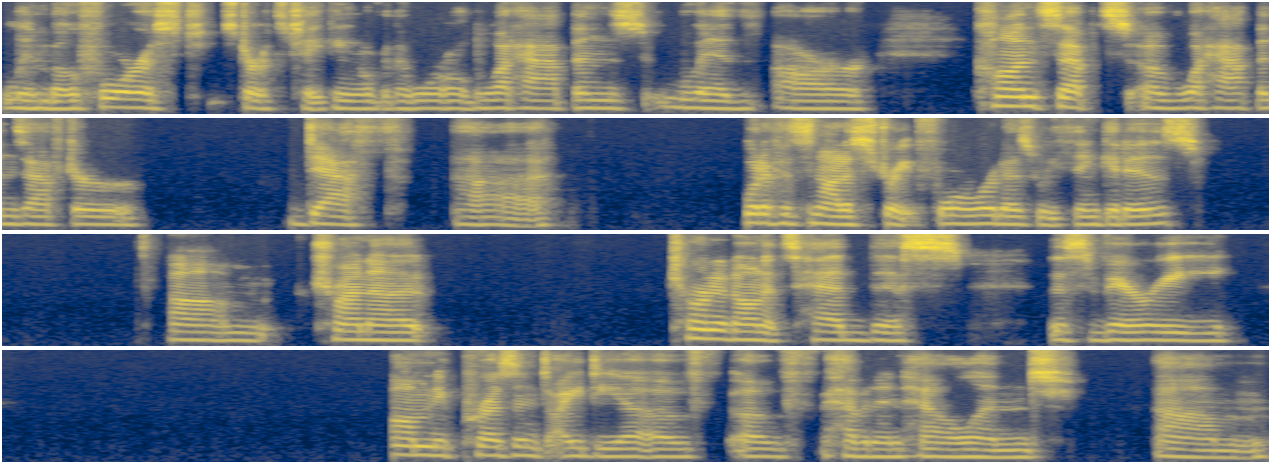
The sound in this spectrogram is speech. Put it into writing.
limbo forest starts taking over the world. What happens with our concepts of what happens after death? Uh what if it's not as straightforward as we think it is? Um trying to turn it on its head this this very omnipresent idea of of heaven and hell and um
